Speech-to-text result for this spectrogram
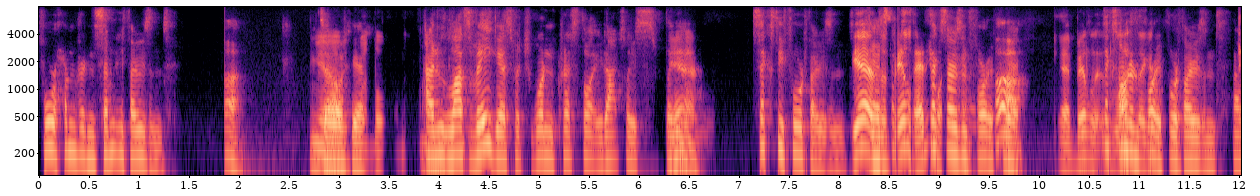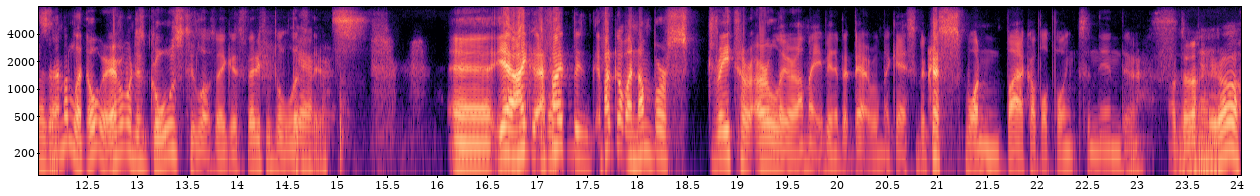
470,000. yeah, so, yeah. going low on that one. And Las Vegas, which one Chris thought he'd actually split, Yeah. 64,000. Yeah, Yeah, there's barely anyone. 6,044. Ah, yeah, barely. Las Vegas- 644,000. That It's in the middle of nowhere. Everyone just goes to Las Vegas. Very few people live Yeah. there. Uh, yeah, I, if I'd been, if I'd got my numbers straighter earlier, I might have been a bit better with my guess. But Chris won by a couple of points in the end there. Oh, So, I? There yeah. we go. I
